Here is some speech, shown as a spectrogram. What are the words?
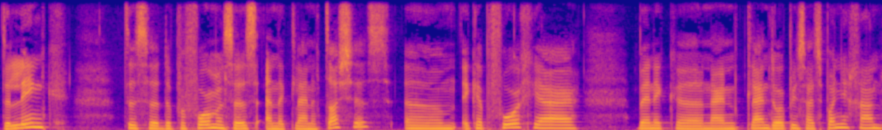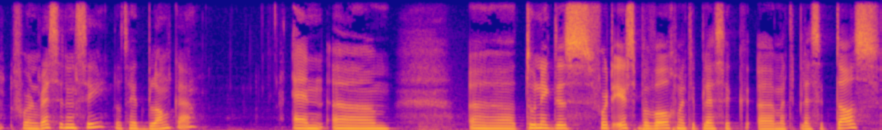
de link tussen de performances en de kleine tasjes. Um, ik heb vorig jaar ben ik uh, naar een klein dorpje in Zuid-Spanje gegaan voor een residency. Dat heet Blanca. En um, uh, toen ik dus voor het eerst bewoog met die plastic, uh, met die plastic tas,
